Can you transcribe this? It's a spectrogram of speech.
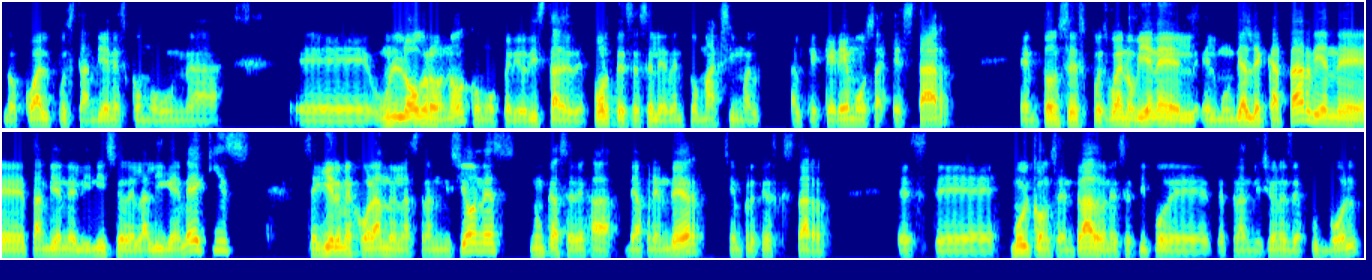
lo cual pues también es como una, eh, un logro, ¿no? Como periodista de deportes, es el evento máximo al, que queremos estar. Entonces, pues bueno, viene el, Mundial de Qatar, viene también el inicio de la Liga MX, seguir mejorando en las transmisiones, nunca se deja de aprender, siempre tienes que estar este, muy concentrado en ese tipo de, transmisiones de fútbol,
